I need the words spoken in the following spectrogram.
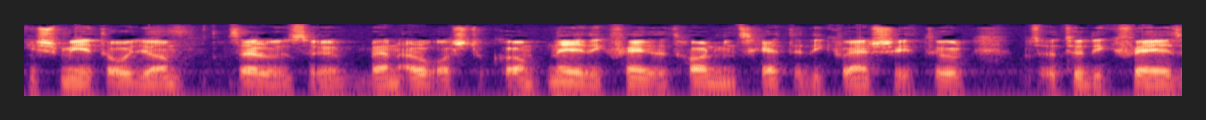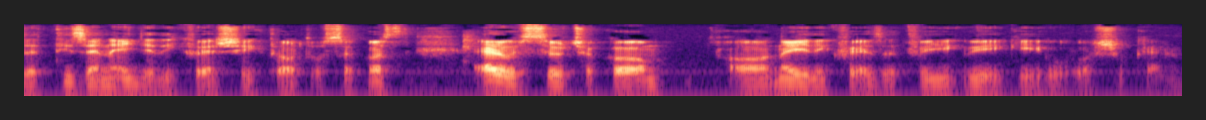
ismét, ahogy az előzőben elolvastuk a 4. fejezet 32. versétől az 5. fejezet 11. verséig tartó szakaszt. Először csak a, a 4. fejezet végéig olvassuk el.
